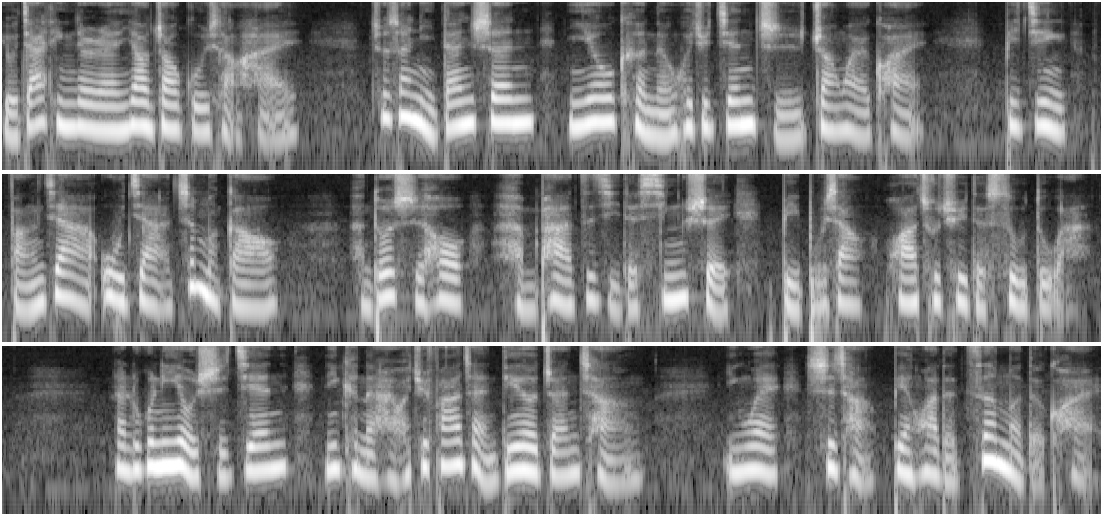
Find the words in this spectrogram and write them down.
有家庭的人要照顾小孩，就算你单身，你有可能会去兼职赚外快。毕竟房价、物价这么高，很多时候很怕自己的薪水比不上花出去的速度啊。那如果你有时间，你可能还会去发展第二专长，因为市场变化的这么的快，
